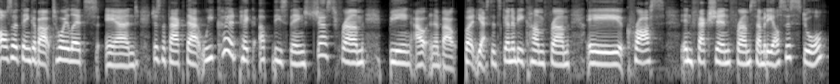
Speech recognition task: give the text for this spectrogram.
also think about toilets and just the fact that we could pick up these things just from being out and about. But yes, it's going to be come from a cross infection from somebody else's stool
